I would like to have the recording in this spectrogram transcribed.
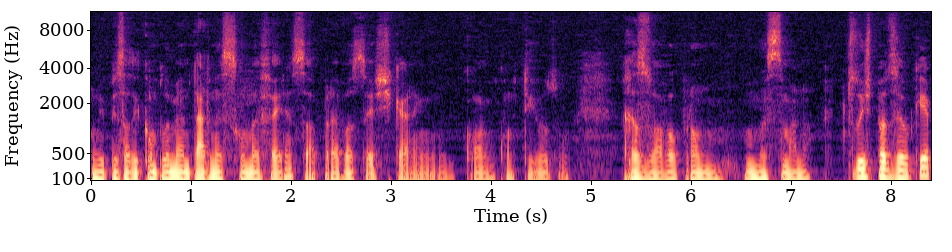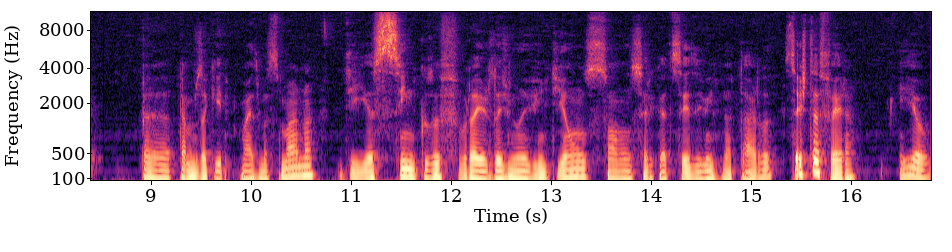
um episódio complementar na segunda-feira, só para vocês ficarem com conteúdo razoável para um, uma semana. Tudo isto para dizer o quê? Estamos aqui mais uma semana, dia 5 de fevereiro de 2021, são cerca de 6h20 da tarde, sexta-feira, e eu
